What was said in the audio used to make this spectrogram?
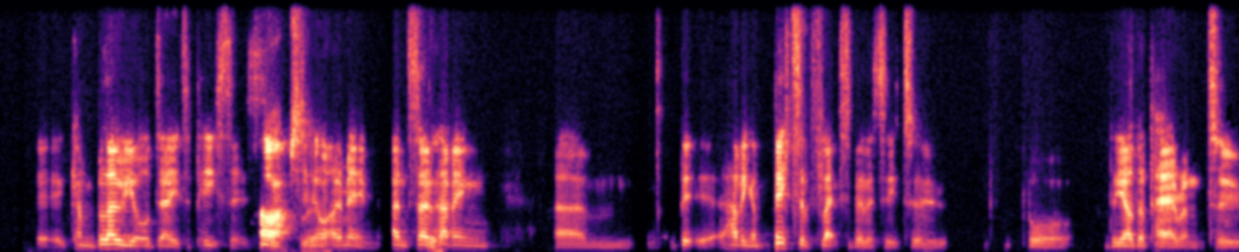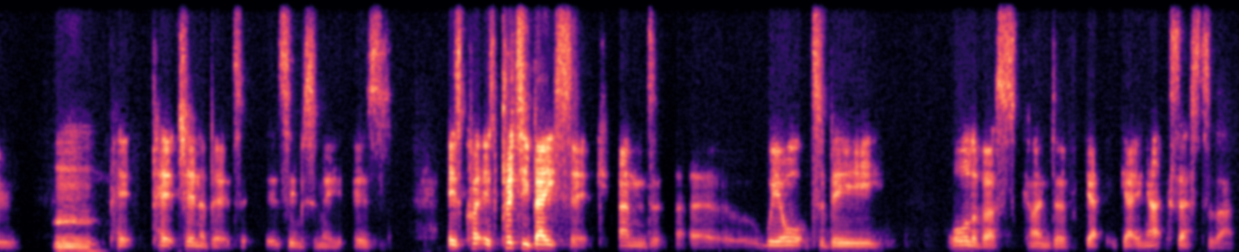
can blow your day to pieces. Oh, absolutely. You know what I mean? And so yeah. having um, having a bit of flexibility to for the other parent to mm. pit, pitch in a bit, it seems to me is is quite is pretty basic, and uh, we ought to be all of us kind of get getting access to that.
